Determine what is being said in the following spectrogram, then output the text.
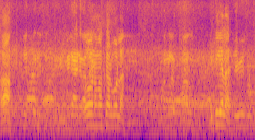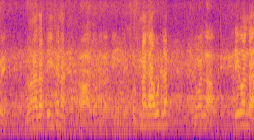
हा. हो नमस्कार बोला. किती गेलाय तेवीस रुपये. दोन हजार तीनशे ना? हा दोन हजार तीनशे. कुठनं? गाव कुठलं? श्रीगोंदा. श्रीगोंदा.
